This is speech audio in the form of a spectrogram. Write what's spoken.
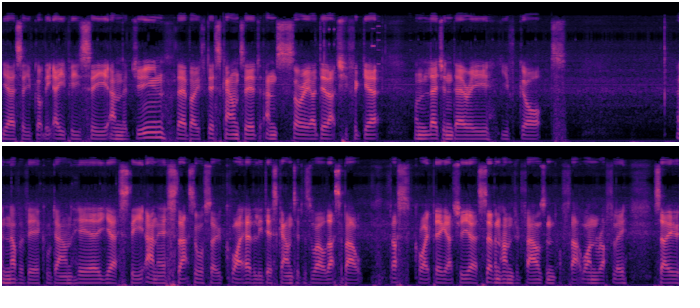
Yeah, so you've got the APC and the June. They're both discounted. And sorry, I did actually forget. On Legendary, you've got another vehicle down here. Yes, the Anis. That's also quite heavily discounted as well. That's about that's quite big actually. Yeah, seven hundred thousand off that one roughly. So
